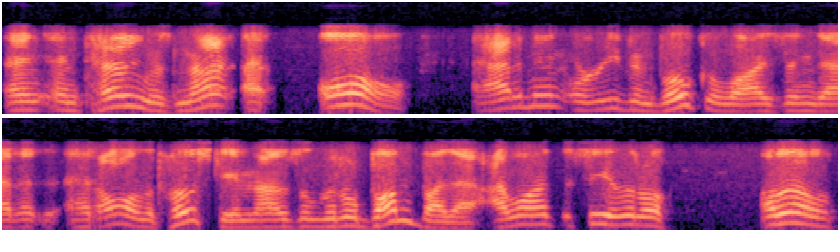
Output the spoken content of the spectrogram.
And, and Terry was not at all adamant or even vocalizing that at, at all in the post game, and I was a little bummed by that. I wanted to see a little a little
